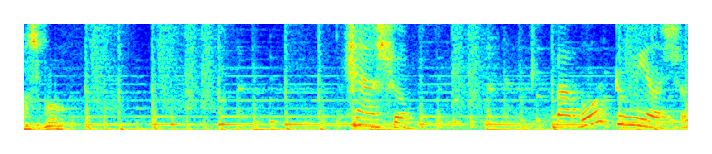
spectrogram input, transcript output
আসব? হ্যাঁ আসো। বাবু তুমি আসো।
